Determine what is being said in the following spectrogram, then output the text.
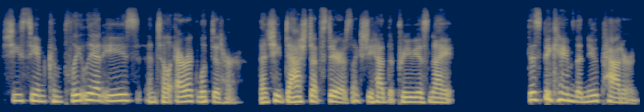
She seemed completely at ease until Eric looked at her. Then she dashed upstairs like she had the previous night. This became the new pattern.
